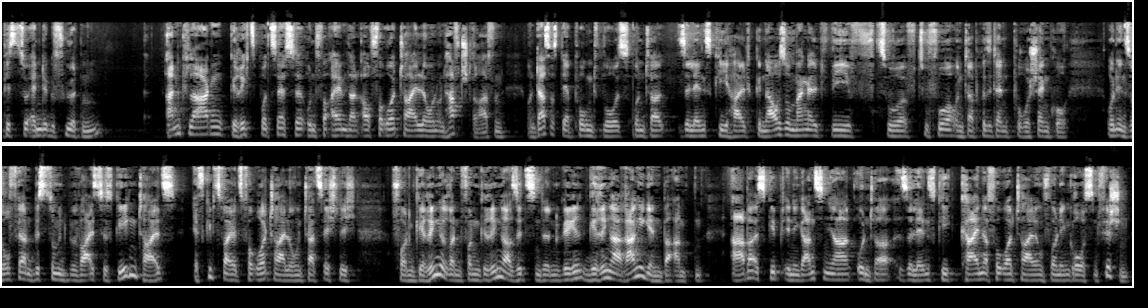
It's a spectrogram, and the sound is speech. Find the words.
bis zu Ende geführten Anklagen, Gerichtsprozesse und vor allem dann auch Verurteilungen und Haftstrafen. Und das ist der Punkt, wo es unter Zelensky halt genauso mangelt wie zu, zuvor unter Präsident Poroschenko. Und insofern bis zum Beweis des Gegenteils, es gibt zwar jetzt Verurteilungen tatsächlich von geringeren, von geringer sitzenden, geringer rangigen Beamten, aber es gibt in den ganzen Jahren unter Zelensky keine Verurteilung von den großen Fischen.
